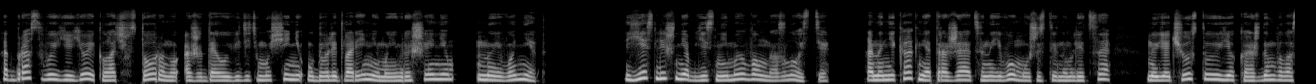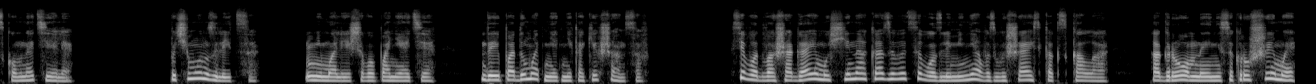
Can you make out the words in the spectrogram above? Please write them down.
отбрасываю ее и клатч в сторону, ожидая увидеть в мужчине удовлетворение моим решением, но его нет. Есть лишь необъяснимая волна злости. Она никак не отражается на его мужественном лице, но я чувствую ее каждым волоском на теле. Почему он злится? Ни малейшего понятия. Да и подумать нет никаких шансов. Всего два шага, и мужчина оказывается возле меня, возвышаясь как скала, огромная, несокрушимая,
